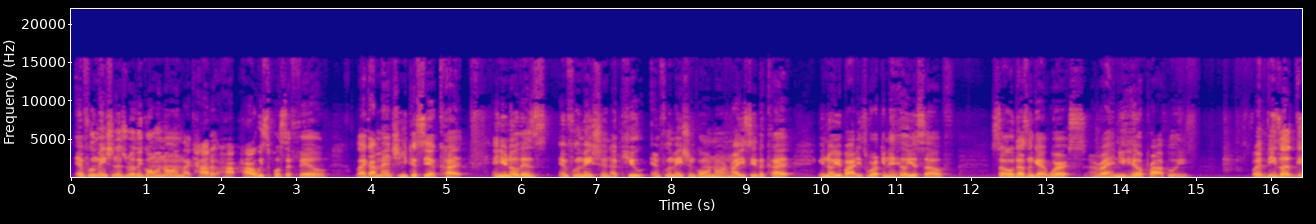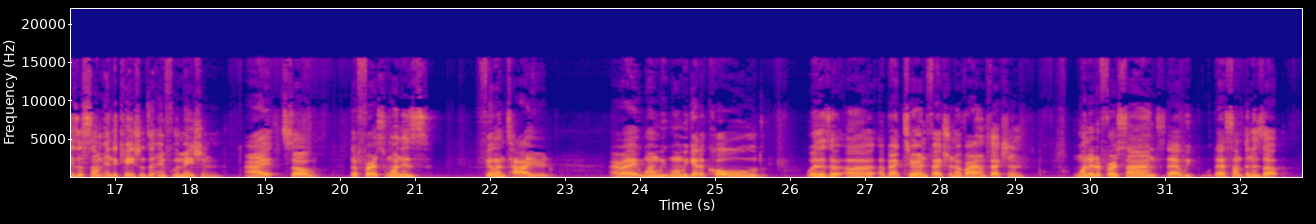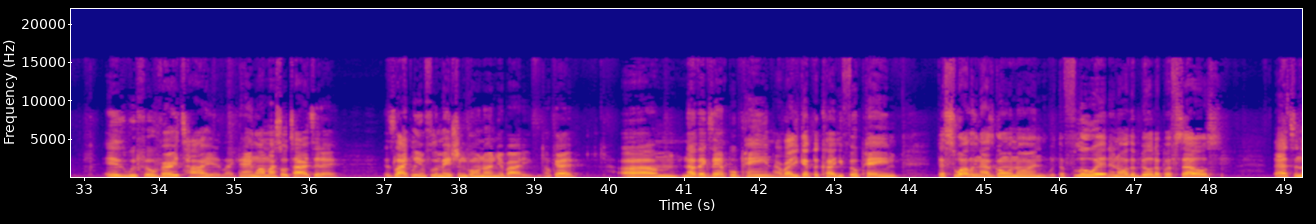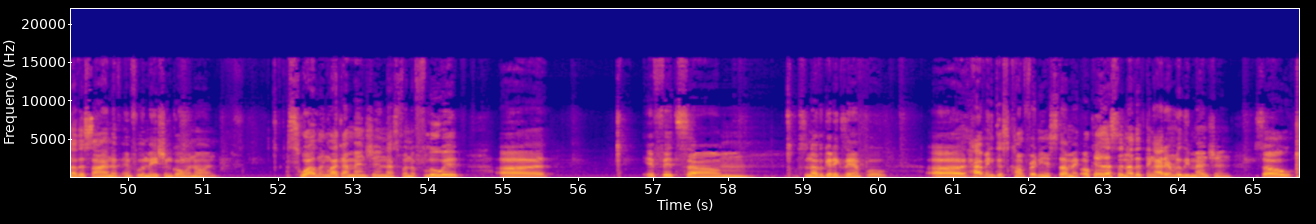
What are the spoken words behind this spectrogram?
inflammation is really going on? Like, how do how, how are we supposed to feel? Like I mentioned, you can see a cut and you know there's inflammation, acute inflammation going on, right? You see the cut, you know your body's working to heal yourself so it doesn't get worse, all right? And you heal properly. But these are these are some indications of inflammation. All right. So the first one is feeling tired. All right. When we when we get a cold, whether it's a, a, a bacteria infection or viral infection, one of the first signs that we that something is up is we feel very tired. Like, dang, why am I so tired today? It's likely inflammation going on in your body. Okay. Um, another example, pain. All right, you get the cut, you feel pain the swelling that's going on with the fluid and all the buildup of cells, that's another sign of inflammation going on. Swelling, like I mentioned, that's from the fluid. Uh, if it's um, it's another good example? Uh, having discomfort in your stomach. Okay, that's another thing I didn't really mention. So,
